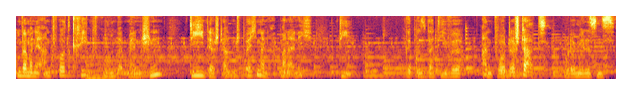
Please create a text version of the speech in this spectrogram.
und wenn man eine Antwort kriegt von 100 Menschen, die der Stadt entsprechen, dann hat man eigentlich die repräsentative Antwort der Stadt. Oder mindestens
